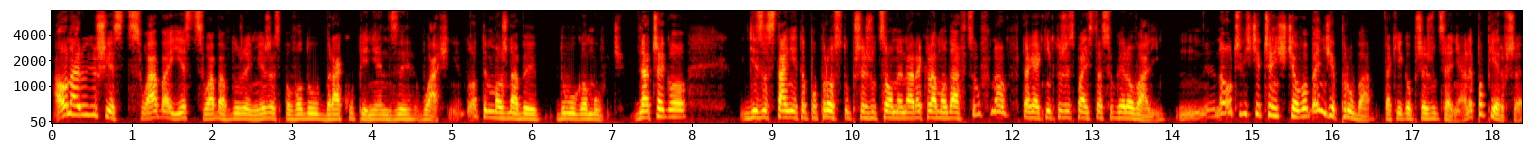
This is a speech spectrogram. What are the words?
a ona już jest słaba i jest słaba w dużej mierze z powodu braku pieniędzy właśnie. O tym można by długo mówić. Dlaczego nie zostanie to po prostu przerzucone na reklamodawców? No, tak jak niektórzy z Państwa sugerowali. No, oczywiście częściowo będzie próba takiego przerzucenia, ale po pierwsze,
